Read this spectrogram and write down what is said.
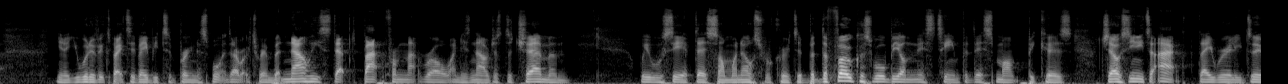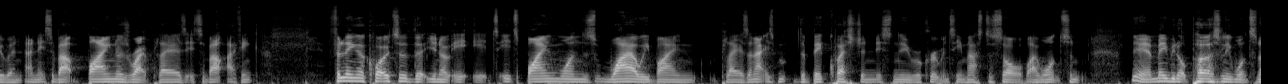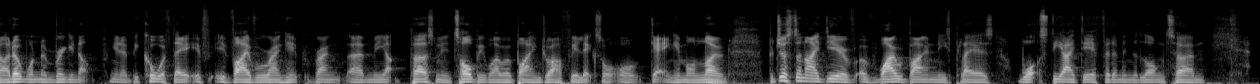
you know, you would have expected maybe to bring the sporting director in, but now he's stepped back from that role and is now just a chairman. We will see if there's someone else recruited, but the focus will be on this team for this month because Chelsea need to act. They really do, and and it's about buying those right players. It's about I think filling a quota that you know it, it it's buying ones. Why are we buying players, and that is the big question this new recruitment team has to solve. I want to, yeah, maybe not personally want to know. I don't want them bringing up. You know, be cool if they if if Vivell rang him, rang uh, me up personally and told me why we're buying Joao Felix or, or getting him on loan, but just an idea of, of why we're buying these players. What's the idea for them in the long term?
